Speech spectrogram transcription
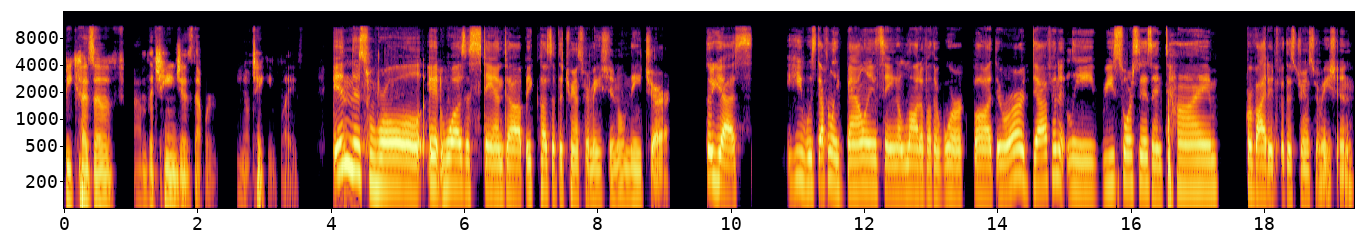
because of um, the changes that were, you know, taking place? In this role, it was a stand up because of the transformational nature. So, yes, he was definitely balancing a lot of other work, but there are definitely resources and time provided for this transformation.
